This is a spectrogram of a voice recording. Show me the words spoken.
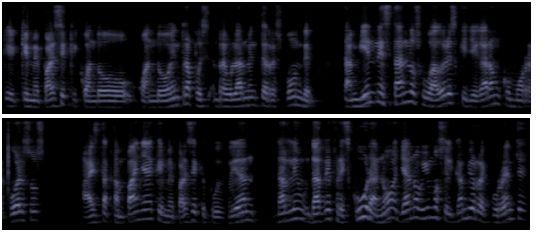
que, me parece que cuando, cuando entra, pues regularmente responde. También están los jugadores que llegaron como refuerzos a esta campaña que me parece que pudieran darle, darle frescura, ¿no? Ya no vimos el cambio recurrente,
